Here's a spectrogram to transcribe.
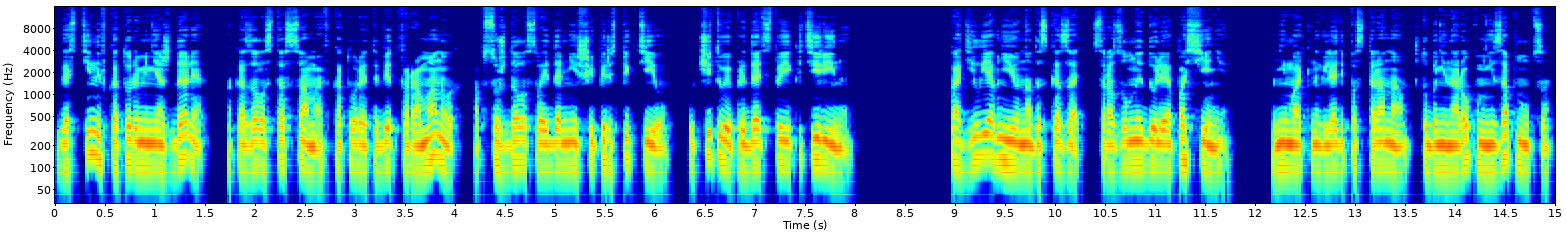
Гостиной, в которой меня ждали, оказалась та самая, в которой эта ветвь Романовых обсуждала свои дальнейшие перспективы, учитывая предательство Екатерины. Входил я в нее, надо сказать, с разумной долей опасения, внимательно глядя по сторонам, чтобы ненароком не запнуться,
